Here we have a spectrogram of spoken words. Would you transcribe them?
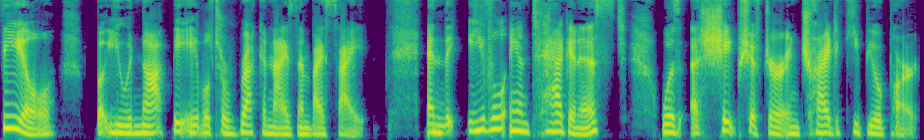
feel, but you would not be able to recognize them by sight. And the evil antagonist was a shapeshifter and tried to keep you apart.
